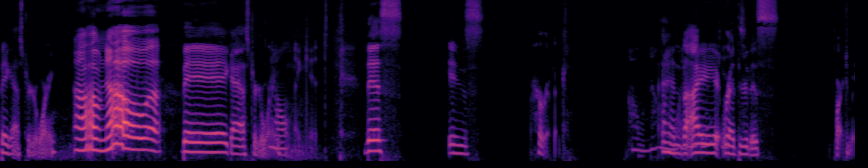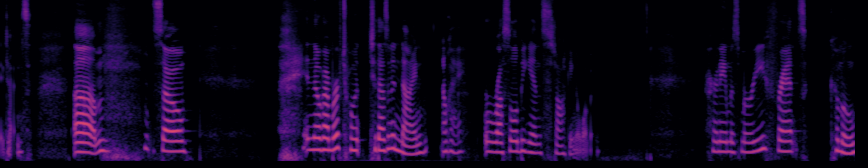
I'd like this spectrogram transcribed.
big ass trigger warning. Oh no. Big ass trigger warning. I don't like it. This is horrific. Oh no. and don't I like read it. through this far too many times. Um, so in November of tw- 2009, Okay. Russell began stalking a woman. Her name is Marie France Camus.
